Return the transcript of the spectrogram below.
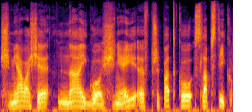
śmiała się najgłośniej w przypadku slapsticku.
